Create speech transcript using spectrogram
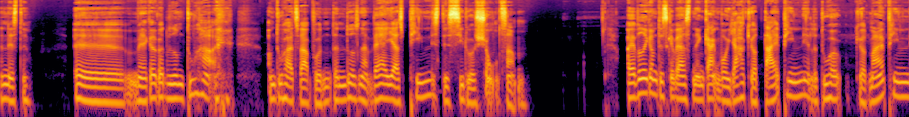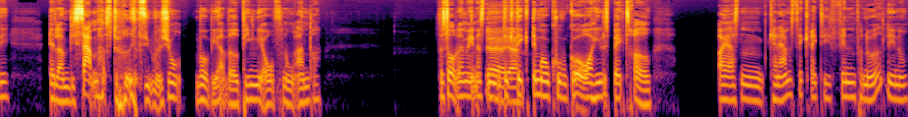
den næste. Øh, men jeg kan godt vide, om du har, om du har et svar på den. Den lyder sådan her, hvad er jeres pinligste situation sammen? Og jeg ved ikke, om det skal være sådan en gang, hvor jeg har gjort dig pinlig, eller du har gjort mig pinlig, eller om vi sammen har stået i en situation, hvor vi har været pinlige over for nogle andre. Forstår du, hvad jeg mener? Sådan, Ja, ja. Det, det, det må jo kunne gå over hele spektret. Og jeg sådan, kan nærmest ikke rigtig finde på noget lige nu.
